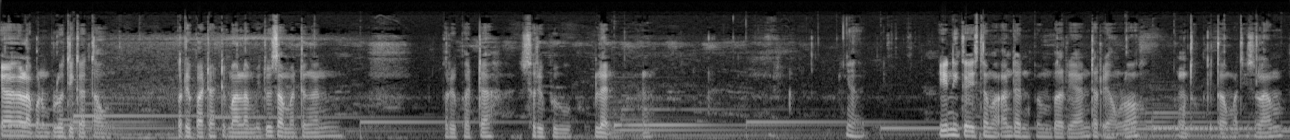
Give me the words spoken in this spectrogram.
ya 83 tahun. Beribadah di malam itu sama dengan beribadah seribu bulan. Ya, ini keistimewaan dan pemberian dari Allah untuk kita umat Islam.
